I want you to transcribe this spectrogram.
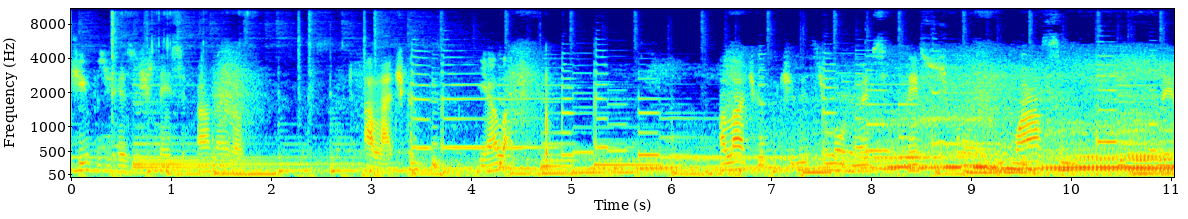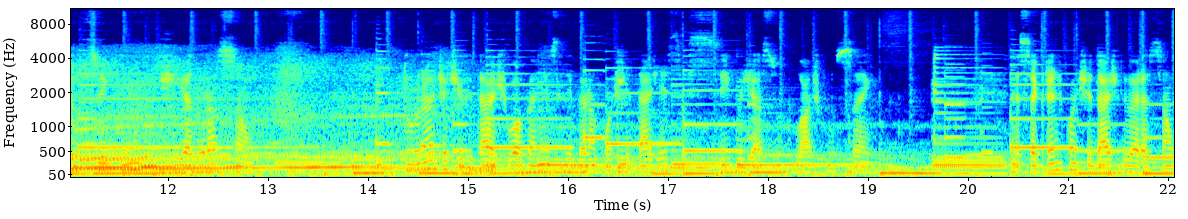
tipos de resistência anaeróbica: a lática e a lática. A lática utiliza de movimentos intensos com no máximo meio segundo de duração. Durante a atividade, o organismo libera uma quantidade excessiva de ácido lático no sangue essa grande quantidade de liberação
